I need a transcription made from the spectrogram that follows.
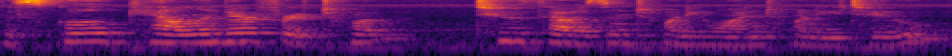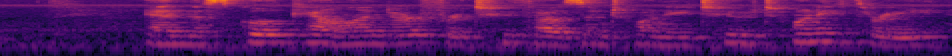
The school calendar for 2021-22 and the school calendar for 2022-23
